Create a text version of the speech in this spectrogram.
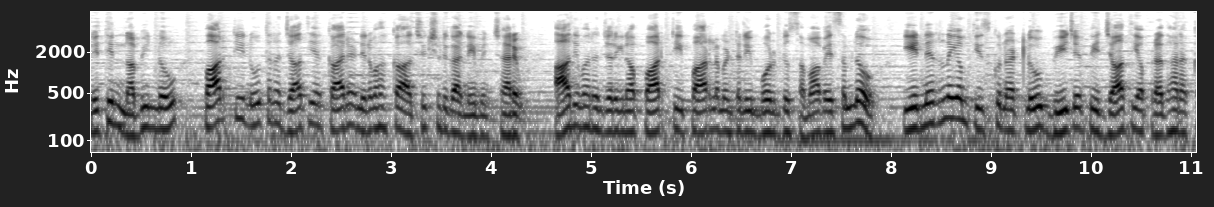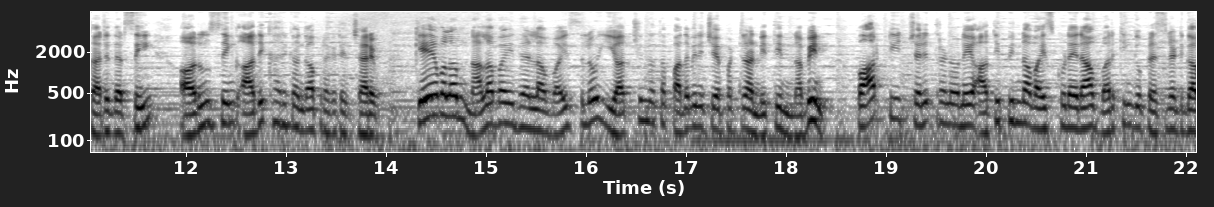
నితిన్ నబీన్ను పార్టీ నూతన జాతీయ కార్యనిర్వాహక అధ్యక్షుడిగా నియమించారు. ఆదివారం జరిగిన పార్టీ పార్లమెంటరీ బోర్డు సమావేశంలో ఈ నిర్ణయం తీసుకున్నట్లు బీజేపీ జాతీయ ప్రధాన కార్యదర్శి అరుణ్ సింగ్ అధికారికంగా ప్రకటించారు. కేవలం నలభైదేళ్ళ వయసులో ఈ అత్యున్నత పదవిని చేపట్టిన నితిన్ నవీన్ పార్టీ చరిత్రలోనే అతిపిన్న వయస్కుడైన వర్కింగ్ ప్రెసిడెంట్గా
